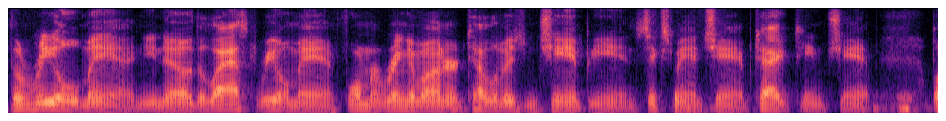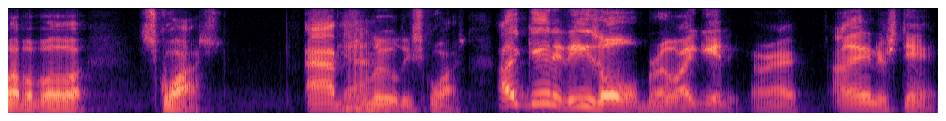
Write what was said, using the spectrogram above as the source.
The real man, you know, the last real man, former Ring of Honor television champion, six man champ, tag team champ, blah, blah, blah, blah. Squashed. Absolutely squashed. I get it. He's old, bro. I get it. All right. I understand.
